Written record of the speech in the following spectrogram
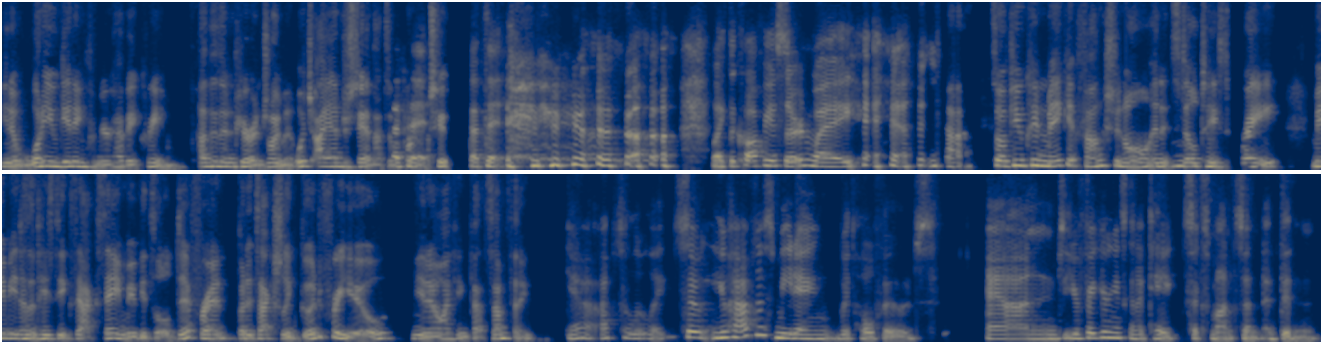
you know, what are you getting from your heavy cream other than pure enjoyment, which I understand that's, that's important it. too. That's it. like the coffee a certain way. yeah. So if you can make it functional and it mm-hmm. still tastes great, maybe it doesn't taste the exact same, maybe it's a little different, but it's actually good for you. You know, I think that's something. Yeah, absolutely. So you have this meeting with Whole Foods and you're figuring it's going to take six months and it didn't.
